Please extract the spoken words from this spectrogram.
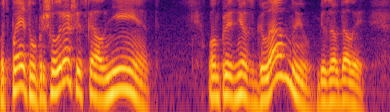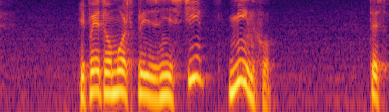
Вот поэтому пришел Раша и сказал, нет, он произнес главную без Авдалы, и поэтому может произнести минху. То есть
